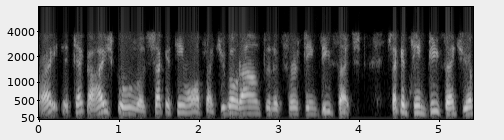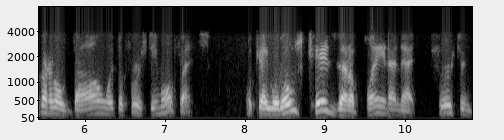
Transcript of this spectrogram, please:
Right? They take a high school, a second team offense. You go down to the first team defense. Second team defense, you're going to go down with the first team offense. Okay, well, those kids that are playing on that first and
